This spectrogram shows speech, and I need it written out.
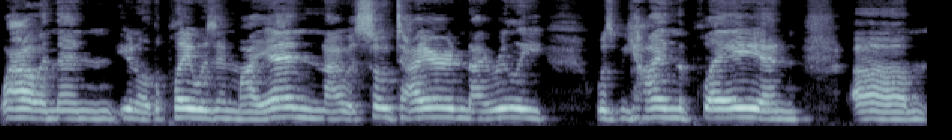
wow and then you know the play was in my end and i was so tired and i really was behind the play and um,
